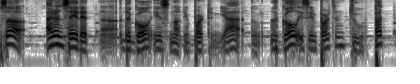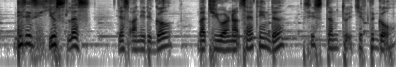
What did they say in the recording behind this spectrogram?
So, I don't say that uh, the goal is not important. Yeah, the goal is important too, but this is useless. Just only the goal, but you are not setting the system to achieve the goal.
